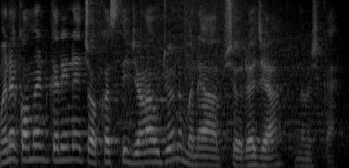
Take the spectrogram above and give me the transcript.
મને કોમેન્ટ કરીને ચોક્કસથી જણાવજો ને. મને આપશો રજા. નમસ્કાર.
